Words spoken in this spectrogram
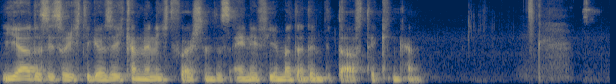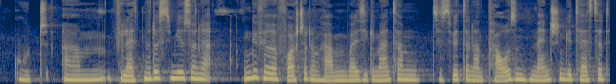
Ja, das ist richtig. Also ich kann mir nicht vorstellen, dass eine Firma da den Bedarf decken kann. Gut, ähm, vielleicht nur, dass Sie mir so eine ungefähre Vorstellung haben, weil Sie gemeint haben, das wird dann an tausend Menschen getestet.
